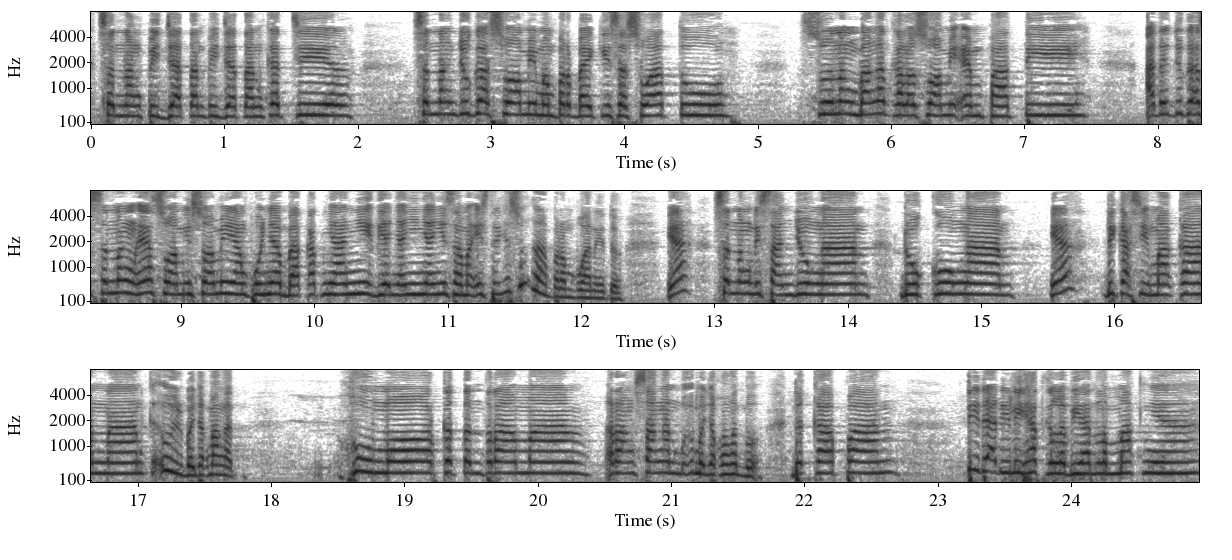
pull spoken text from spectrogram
senang pijatan-pijatan kecil. Senang juga suami memperbaiki sesuatu. Senang banget kalau suami empati. Ada juga senang ya suami-suami yang punya bakat nyanyi, dia nyanyi-nyanyi sama istrinya sudah perempuan itu. Ya, senang disanjungan, dukungan, ya, dikasih makanan, uh banyak banget humor, ketentraman, rangsangan bu banyak banget bu, dekapan, tidak dilihat kelebihan lemaknya.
